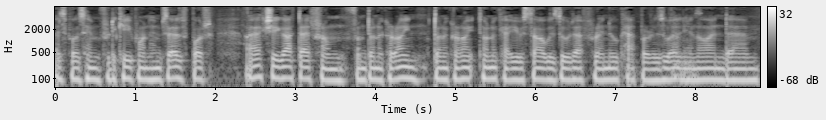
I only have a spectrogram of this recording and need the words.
I suppose him for to keep one himself. But I actually got that from from Donnacha Donnacha Donnacha used to always do that for a new capper as well, you know, and um,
